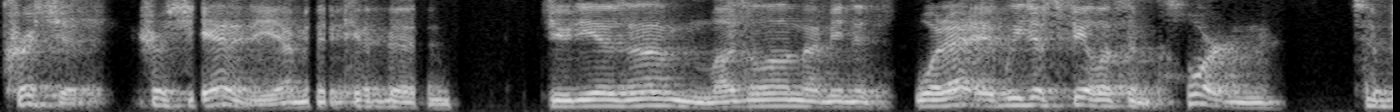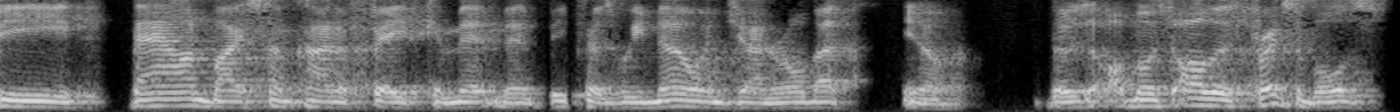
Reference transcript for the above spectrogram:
Christian Christianity. I mean, it could have been Judaism, Muslim. I mean, it, whatever. We just feel it's important to be bound by some kind of faith commitment because we know in general that you know those almost all those principles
